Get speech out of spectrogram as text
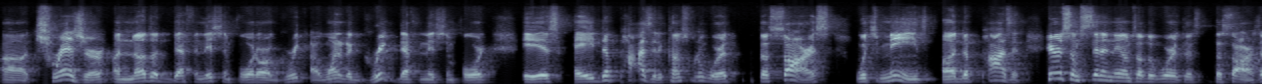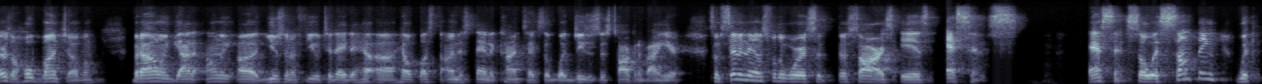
uh, treasure, another definition for it, or Greek, uh, one of the Greek definition for it is a deposit. It comes from the word thesaurus, which means a deposit. Here's some synonyms of the word thesaurus. There's a whole bunch of them, but I only got only uh, using a few today to uh, help us to understand the context of what Jesus is talking about here. Some synonyms for the word thesaurus is essence essence. So it's something with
